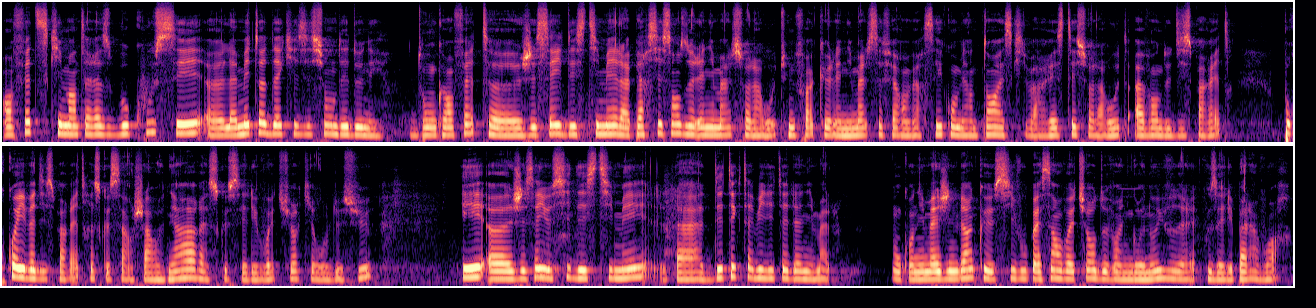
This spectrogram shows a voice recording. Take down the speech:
en fait, ce qui m'intéresse beaucoup, c'est euh, la méthode d'acquisition des données. Donc, en fait, euh, j'essaye d'estimer la persistance de l'animal sur la route. Une fois que l'animal s'est fait renverser, combien de temps est-ce qu'il va rester sur la route avant de disparaître? Pourquoi il va disparaître? Est-ce que c'est un charognard? Est-ce que c'est les voitures qui roulent dessus? Et j'essaye aussi d'estimer la détectabilité de l'animal. Donc, on imagine bien que si vous passez en voiture devant une grenouille, vous n'allez pas la voir.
